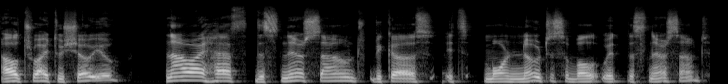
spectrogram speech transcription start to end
I'll try to show you. Now I have the snare sound because it's more noticeable with the snare sound.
